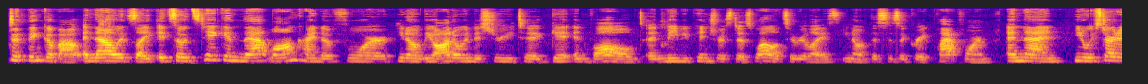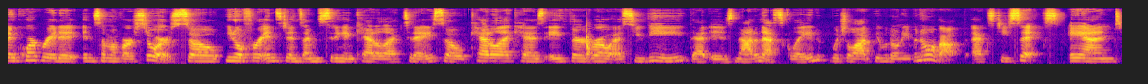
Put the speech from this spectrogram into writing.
to think about. And now it's like, it's so it's taken that long kind of for, you know, the auto industry to get involved and maybe Pinterest as well to realize, you know, this is a great platform. And then, you know, we started to incorporate it in some of our stores. So, you know, for instance, I'm sitting in Cadillac today. So Cadillac has a third row SUV that is not an Escalade, which a lot of people don't even know about, the XT6. And,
